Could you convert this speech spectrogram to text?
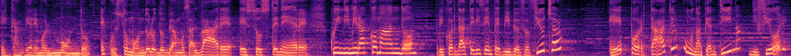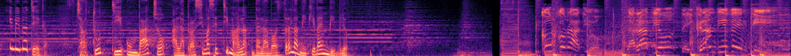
e cambieremo il mondo e questo mondo lo dobbiamo salvare e sostenere. Quindi mi raccomando, ricordatevi sempre Biblio for Future e portate una piantina di fiori in biblioteca. Ciao a tutti, un bacio, alla prossima settimana dalla vostra L'Amici va in Biblio. Corco Radio, la radio dei grandi eventi.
